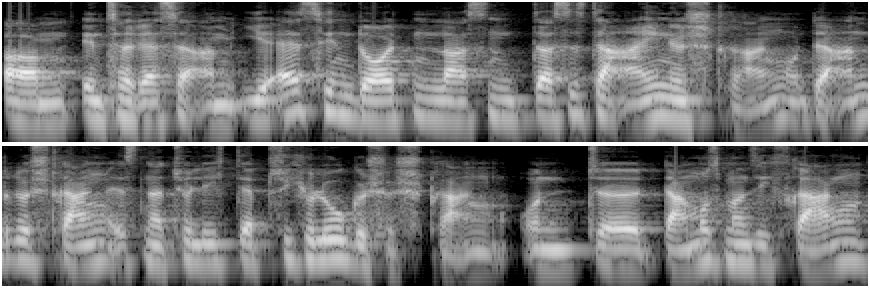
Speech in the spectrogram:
ähm, Interesse am IS hindeuten lassen. Das ist der eine Strang. Und der andere Strang ist natürlich der psychologische Strang. Und äh, da muss man sich fragen,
